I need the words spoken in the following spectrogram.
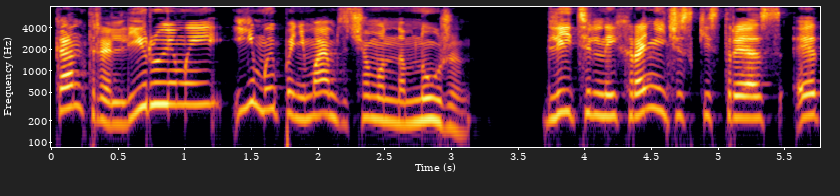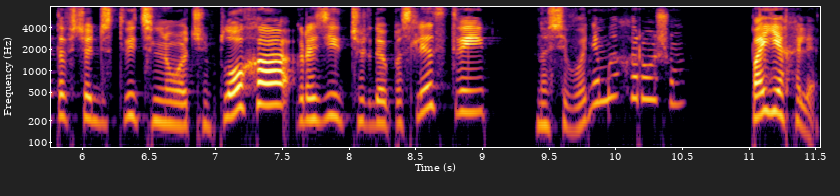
контролируемый, и мы понимаем, зачем он нам нужен. Длительный хронический стресс – это все действительно очень плохо, грозит чередой последствий. Но сегодня мы о хорошем. Поехали!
